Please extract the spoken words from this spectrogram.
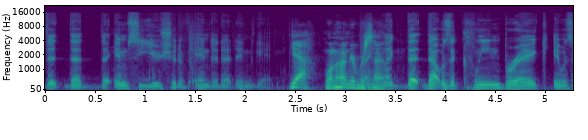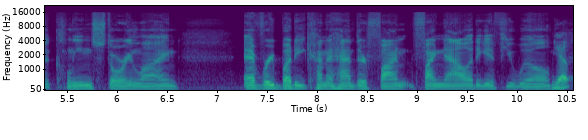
that that the MCU should have ended at Endgame. yeah, one hundred percent. like that that was a clean break. It was a clean storyline. Everybody kind of had their fin- finality, if you will. Yep.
